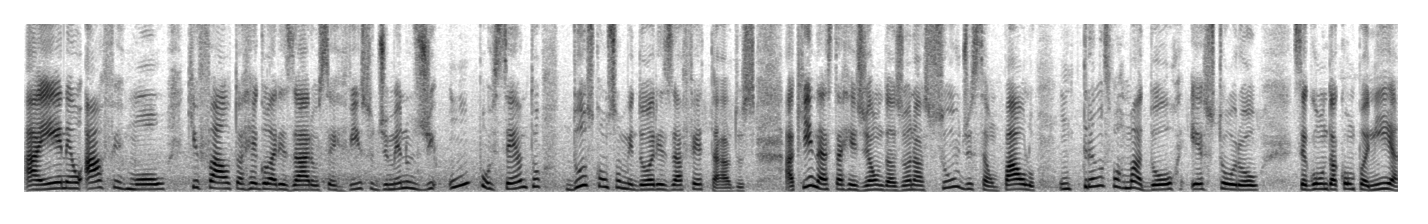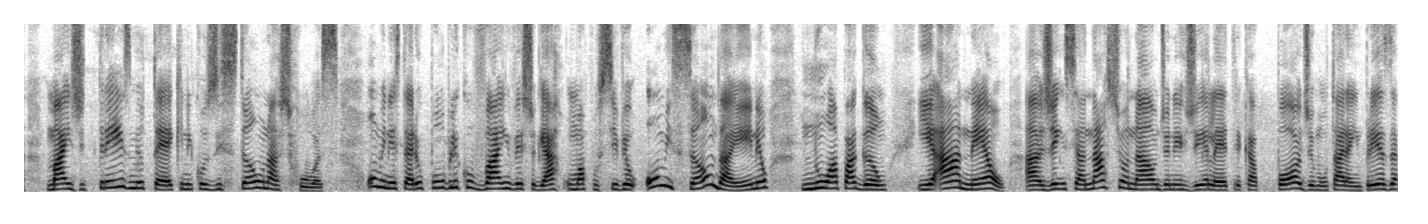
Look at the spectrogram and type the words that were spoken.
A Enel afirmou que falta regularizar o serviço de menos de 1% dos consumidores afetados. Aqui nesta região da Zona Sul de São Paulo, um transformador estourou. Segundo a companhia, mais de 3 mil técnicos estão nas ruas. O Ministério Público vai investigar uma possível omissão da Enel no apagão. E a ANEL, a Agência Nacional de Energia Elétrica, pode multar a empresa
